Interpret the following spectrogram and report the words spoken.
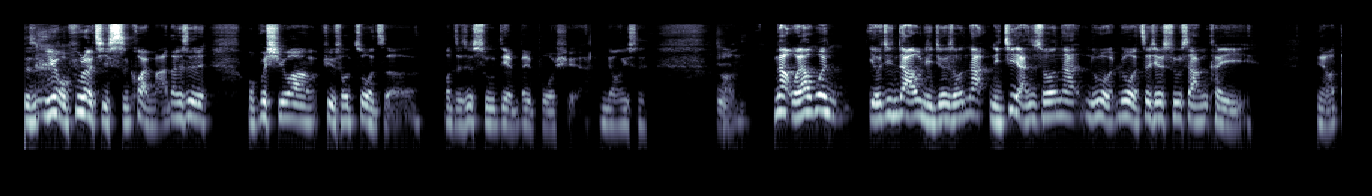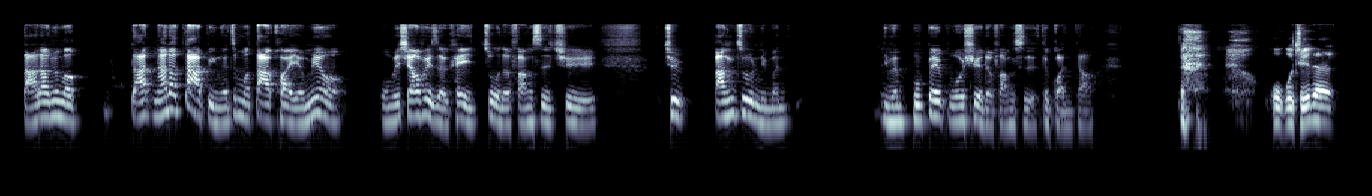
就是因为我付了起十块嘛，但是我不希望，譬如说作者或者是书店被剥削，你懂我意思？嗯，那我要问尤金大的问题就是说，那你既然是说，那如果如果这些书商可以，你要达到那么拿拿到大饼的这么大块，有没有我们消费者可以做的方式去去帮助你们你们不被剥削的方式的管道？我我觉得。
